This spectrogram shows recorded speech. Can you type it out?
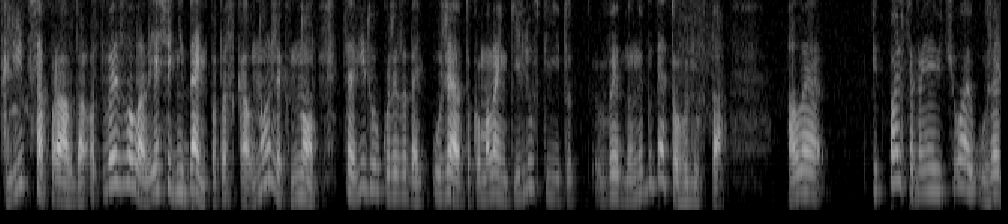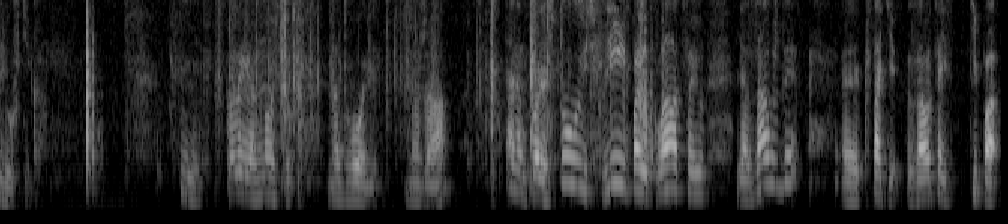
Кліпса, правда, от визвала. Я сьогодні день потаскав ножик, но це відгук уже за день. Уже тако маленький люфт, її тут видно не буде того люфта. Але під пальцями я відчуваю уже люфтик. І коли я ношу на дворі ножа, я ним користуюсь, фліпаю, клацаю. Я завжди, е, кстати, за оцей типа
